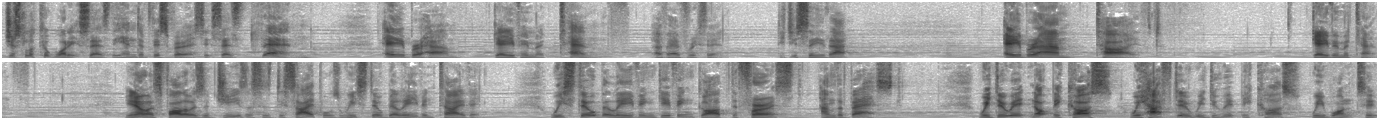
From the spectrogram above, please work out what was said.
just look at what it says. The end of this verse, it says, Then Abraham gave him a tenth of everything. Did you see that? Abraham tithed, gave him a tenth. You know, as followers of Jesus, as disciples, we still believe in tithing. We still believe in giving God the first and the best. We do it not because we have to, we do it because we want to.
